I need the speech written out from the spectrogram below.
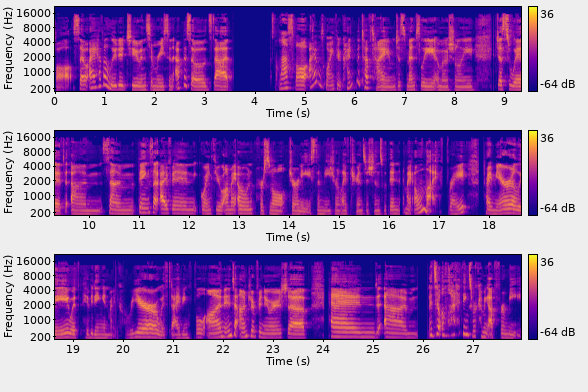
fall. So I have alluded to in some recent episodes that last fall i was going through kind of a tough time just mentally emotionally just with um, some things that i've been going through on my own personal journey some major life transitions within my own life right? Primarily with pivoting in my career with diving full on into entrepreneurship and um, and so a lot of things were coming up for me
